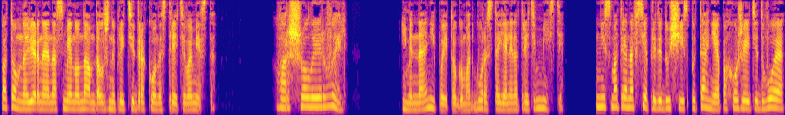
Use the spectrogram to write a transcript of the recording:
Потом, наверное, на смену нам должны прийти драконы с третьего места. Варшол и Ирвель. Именно они по итогам отбора стояли на третьем месте. Несмотря на все предыдущие испытания, похоже, эти двое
